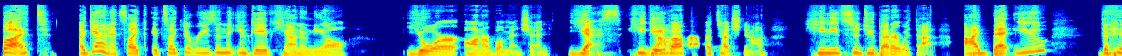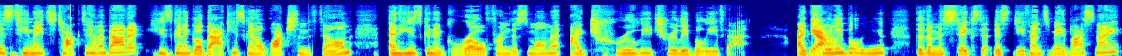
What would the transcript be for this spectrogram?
But again, it's like it's like the reason that you gave Keanu Neal your honorable mention. Yes, he gave yeah. up a touchdown. He needs to do better with that. I bet you that his teammates talk to him about it. He's going to go back, he's going to watch some film, and he's going to grow from this moment. I truly, truly believe that. I yeah. truly believe that the mistakes that this defense made last night,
